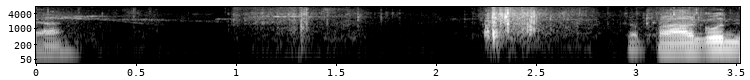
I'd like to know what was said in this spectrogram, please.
Ayan. Kapagod.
